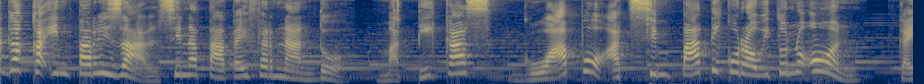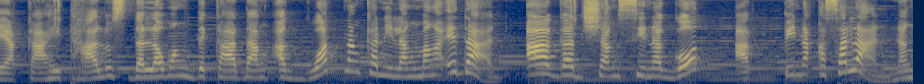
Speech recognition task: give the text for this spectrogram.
Taga-Cainta Rizal si Tatay Fernando. Matikas, guwapo at simpatiko raw ito noon. Kaya kahit halos dalawang dekada ang agwat ng kanilang mga edad, agad siyang sinagot at pinakasalan ng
